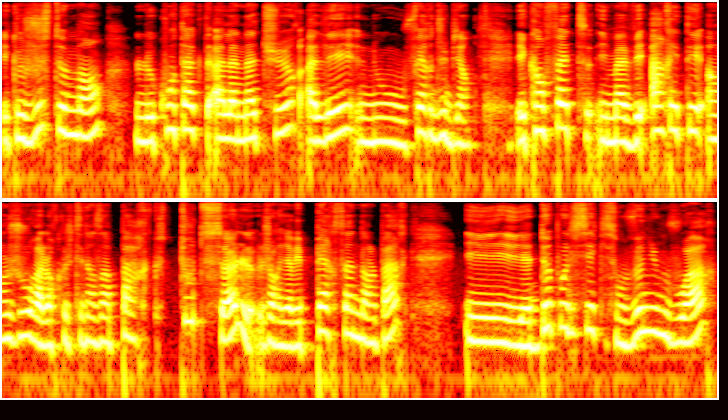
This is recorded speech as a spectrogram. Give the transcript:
et que justement, le contact à la nature allait nous faire du bien. Et qu'en fait, ils m'avaient arrêté un jour alors que j'étais dans un parc toute seule, genre il y avait personne dans le parc, et il y a deux policiers qui sont venus me voir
